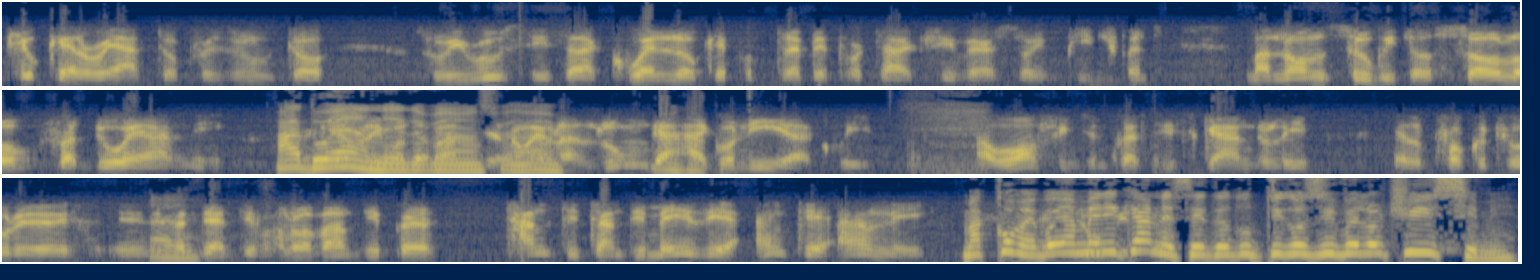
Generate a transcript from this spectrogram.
più che il reato presunto sui russi, sarà quello che potrebbe portarci verso impeachment, ma non subito, solo fra due anni. Ah, due anni dobbiamo davanti a noi essere. una lunga Ah. agonia qui. A Washington questi scandali e il procuratore indipendenti vanno avanti per tanti, tanti mesi e anche anni. Ma come, voi E subito- americani siete tutti così velocissimi?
